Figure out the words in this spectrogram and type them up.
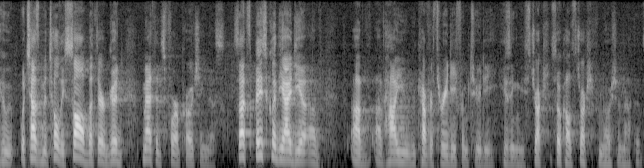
who, which hasn't been totally solved, but there are good methods for approaching this. So that's basically the idea of, of, of how you recover 3D from 2D using these structure, so-called structure from motion methods.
